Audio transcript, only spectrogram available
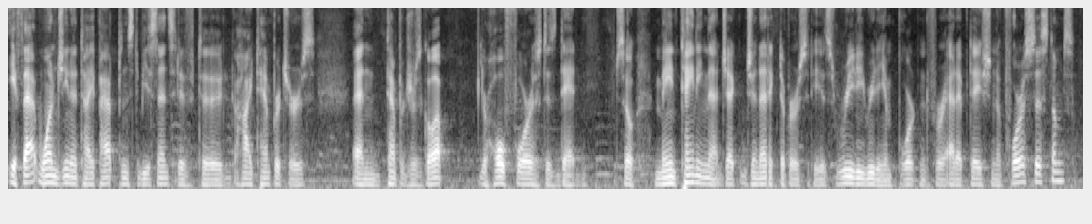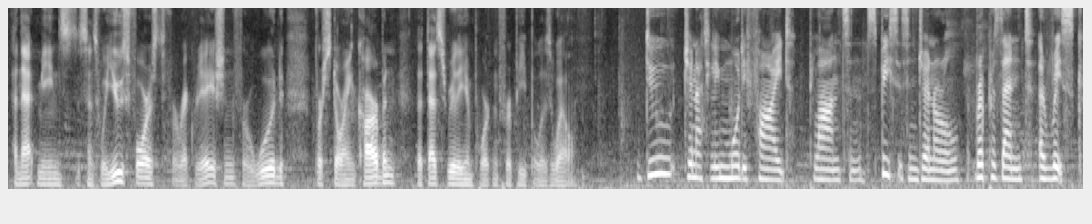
if that one genotype happens to be sensitive to high temperatures and temperatures go up, your whole forest is dead. So maintaining that ge- genetic diversity is really, really important for adaptation of forest systems. And that means since we use forests for recreation, for wood, for storing carbon, that that's really important for people as well. Do genetically modified plants and species in general represent a risk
